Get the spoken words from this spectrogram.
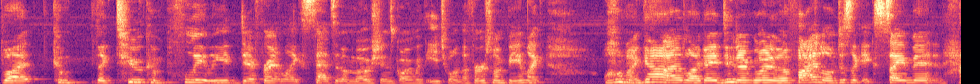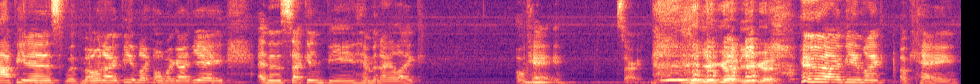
but com- like two completely different like sets of emotions going with each one. The first one being like oh my god, like I did, I'm going to the final of just like excitement and happiness with Mo and I being like, oh my god, yay. And then the second being him and I like, okay, mm-hmm. sorry. you're good you're good him and I being like, okay,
